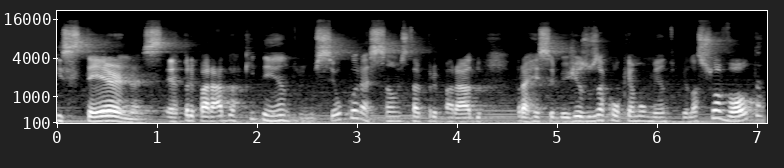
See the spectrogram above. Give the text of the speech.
externas, é preparado aqui dentro, no seu coração, estar preparado para receber Jesus a qualquer momento pela sua volta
